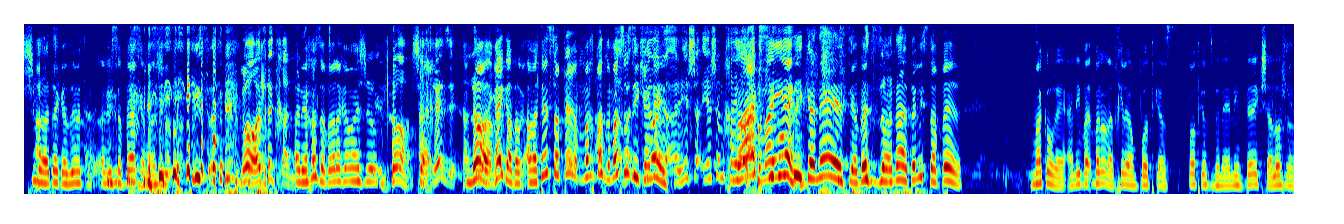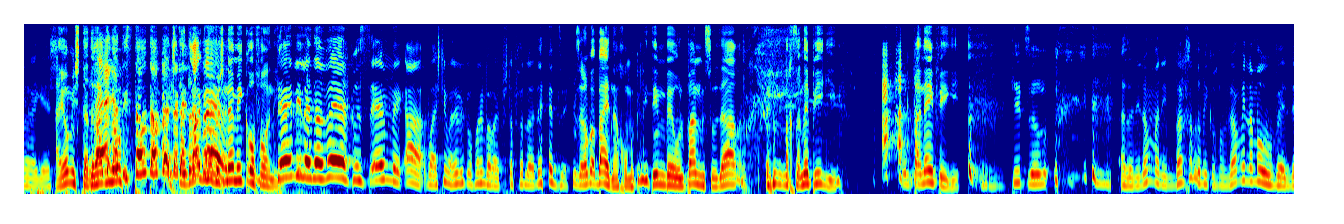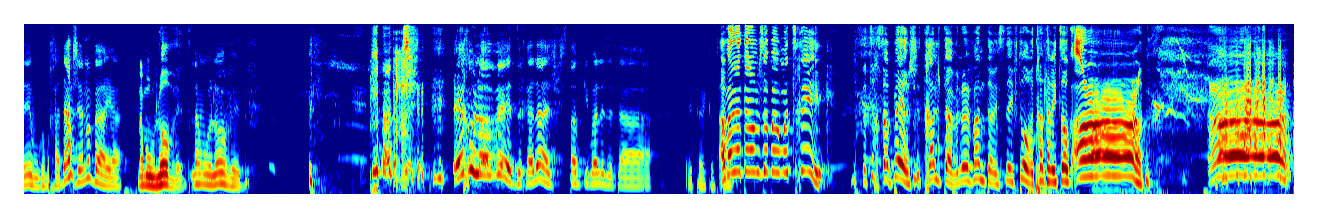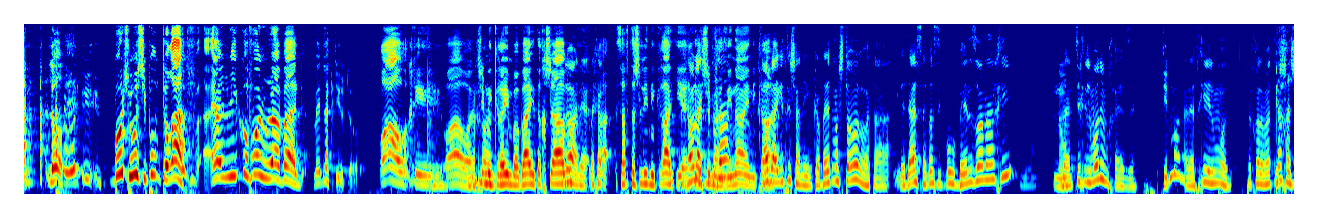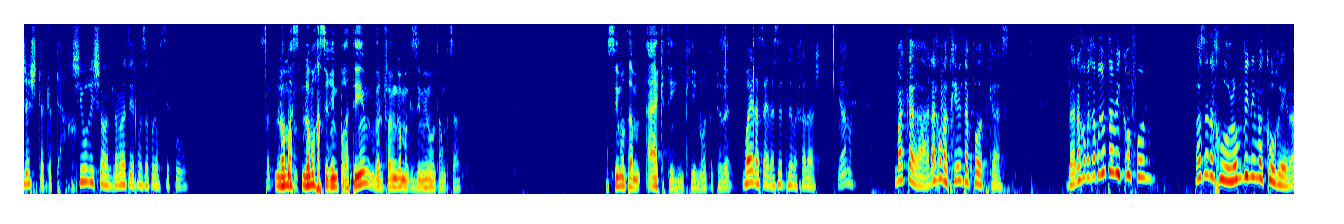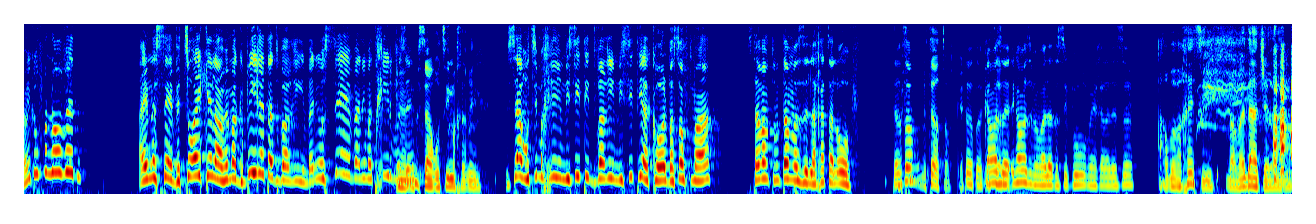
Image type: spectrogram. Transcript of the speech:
שמע, אתה כזה... אני אספר לכם משהו. לא, עוד לא התחלנו. אני יכול לספר לכם משהו? לא, אחרי זה. תעצור לא, רגע, אבל אבל תן לספר, מה אכפת לך? מקסימום זה ייכנס. יש- יש הנחיות, מה מקסימום יהיה? זה ייכנס, יא בן זונה, תן לי לספר. מה קורה? אני, באנו להתחיל היום פודקאסט, פודקאסט ונהנים, פרק שלוש ומרגש. היום רגע, השתדרגנו, תסתום את תן לי השתדרגנו. בשני מיקרופונים. תן לי לדבר, כוס עמק. אה, וואי, יש לי מלא מיקרופונים בבית, פשוט אף אחד לא יודע את זה. זה לא בבית, אנחנו מקליטים באולפן מסודר, מחסני פיגי. אולפני פיגי. קיצור, אז אני לא, אני בא לחבר מיקרופון, ולא מבין למה הוא עובד, והוא גם חדש, אין לו בעיה. למה הוא לא עובד? למה הוא לא עובד? איך הוא לא עובד? זה חדש. סתם קיבל לזה את ה... את הכפתור. אבל אתה לא מספר מצחיק! אתה צריך לספר שהתחלת ולא הבנת, וניסית לפתור, והתחלת לצעוק "אה! אה!" לא, בואו תשמעו שיפור מטורף, היה לי מיקרופון, הוא לא עבד, והדלקתי אותו. וואו, אחי, וואו, אנשים נכון. נקראים בבית עכשיו. לא, אני אני חייב... סבתא שלי נקראת, כי היא אני חייב היחידה להגיד לך- שמאזינה, היא חייב נקראת. להגיד לך שאני מקבל את מה שאתה אומר, ואתה יודע לספר סיפור בן זונה, אחי? נו, ואני צריך ללמוד ממך את זה. תלמד. אני אתחיל ללמוד. אתה יכול ללמד אותי? ככה שיש את התותח. שיעור ראשון, תלמד אותי איך מספרים סיפור. לא. מס- לא מחסירים פרטים, ולפעמים גם מגזימים אותם קצת. עושים אותם acting, כאילו, אתה כזה. בואי נעשה, נעשה את זה מחדש. יאללה. מה קרה? אנחנו מתחילים את הפודקאסט, ואנחנו מחברים את המיקרופון, ואז אנחנו לא מבינים מה קורה, המיקרופון לא עובד. אני מנסה וצועק אליו ומגביר את הדברים, ואני עושה ואני מתחיל וזה. כן, נעשה ערוצים אחרים. עושה ערוצים אחרים, ניסיתי דברים, ניסיתי הכל, בסוף מה? סתיו המטומטם הזה לחץ על off. יותר טוב? יותר טוב, כן. יותר טוב. כמה זה- כמה זה במדד הסיפור מ-1 עד 10? ארבע וחצי במדד שלנו.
